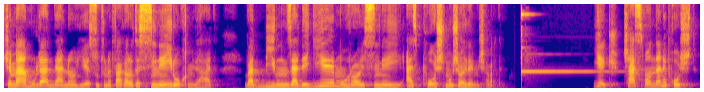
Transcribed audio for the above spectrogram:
که معمولا در ناحیه ستون فقرات سینه ای رخ می دهد و بیرون زدگی مهرای سینه ای از پشت مشاهده می شود. یک چسباندن پشت.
